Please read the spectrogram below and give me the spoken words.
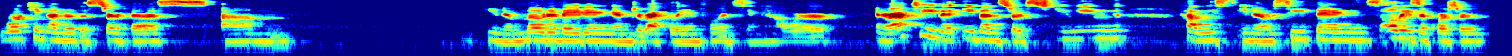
working under the surface, um, you know, motivating and directly influencing how we're interacting, even, even sort of skewing how we, you know, see things. All these, of course, are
